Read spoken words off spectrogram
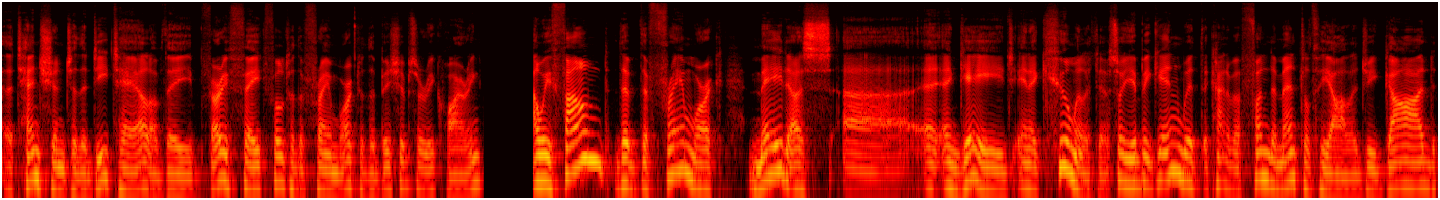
attention to the detail of the very faithful to the framework that the bishops are requiring. And we found that the framework made us uh, engage in a cumulative. So you begin with the kind of a fundamental theology, God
